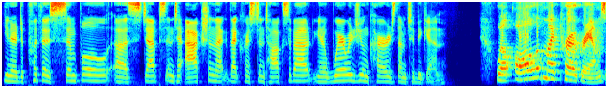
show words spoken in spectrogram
you know, to put those simple uh, steps into action that, that Kristen talks about, you know, where would you encourage them to begin? Well, all of my programs,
